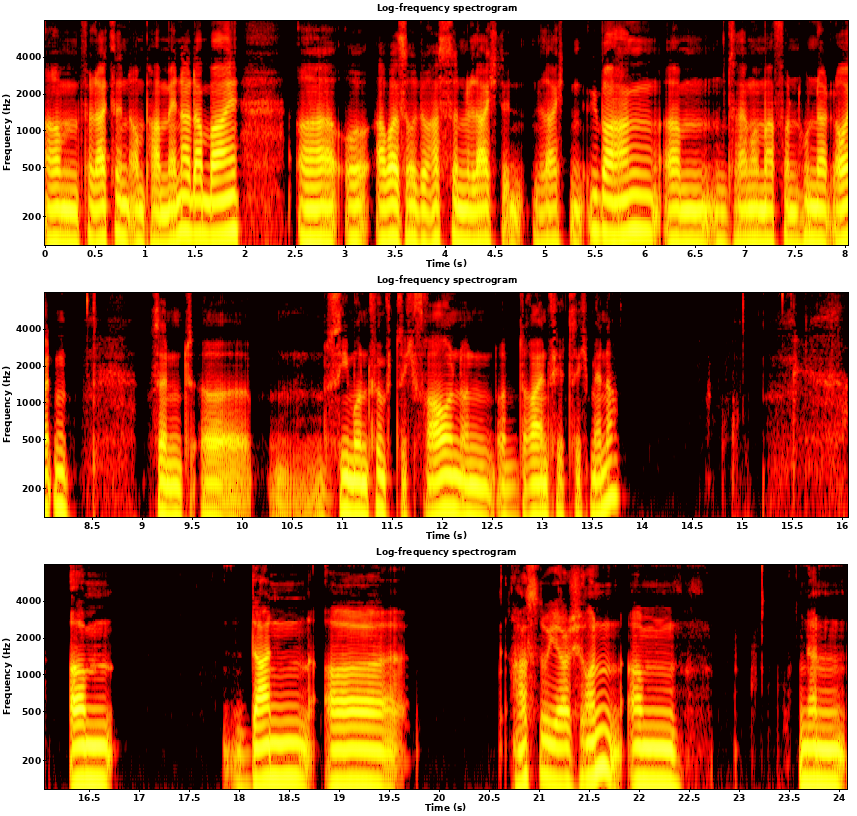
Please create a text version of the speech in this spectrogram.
ähm, vielleicht sind auch ein paar Männer dabei, äh, aber so, du hast so einen leichten, leichten Überhang, ähm, sagen wir mal von 100 Leuten sind äh, 57 Frauen und, und 43 Männer. Ähm, dann äh, hast du ja schon ähm, einen,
